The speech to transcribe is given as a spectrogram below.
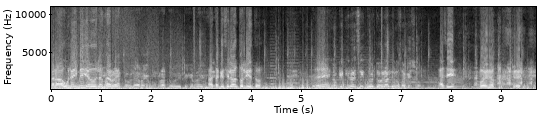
a las una y media, dos de la Un tarde. rato, la verdad que fue un rato de pejerrey. Hasta que se levantó el viento. ¿Eh? Lo que quiero decir, todo esto grande lo saqué yo. ¿Ah, sí? Bueno.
